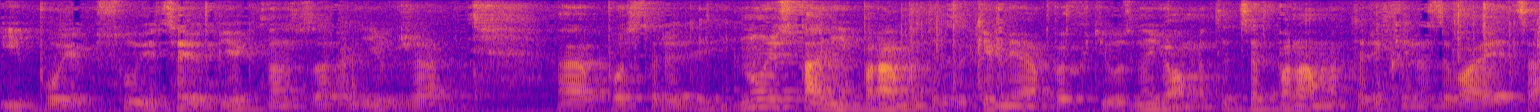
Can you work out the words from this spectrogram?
і по x, і цей об'єкт у нас взагалі вже посередині. Ну і останній параметр, з яким я би хотів знайомити, це параметр, який називається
